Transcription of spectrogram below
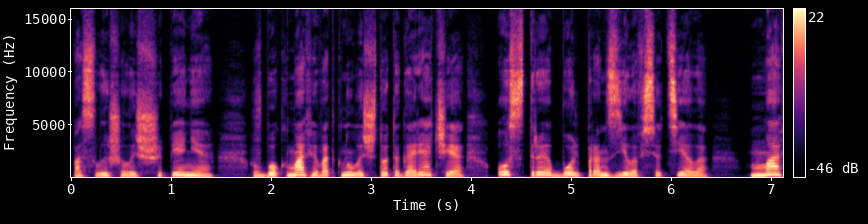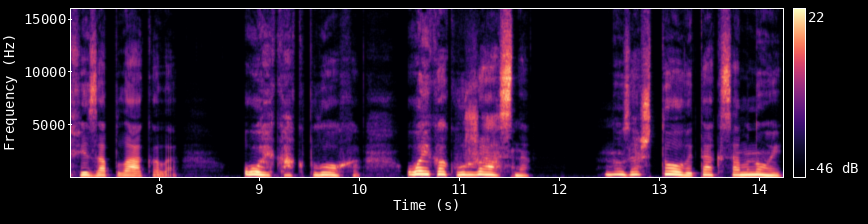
Послышалось шипение, в бок Мафи воткнулось что-то горячее, острая боль пронзила все тело. Мафи заплакала. «Ой, как плохо! Ой, как ужасно! Ну за что вы так со мной?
